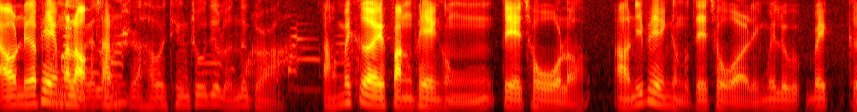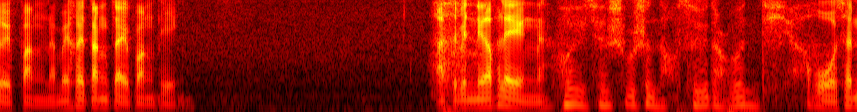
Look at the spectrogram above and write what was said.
เอาเนื้อเพลงมาหลอกฉัน 我以为老师还会听周杰伦的歌啊？ อ้าวไม่เคยฟังเพลงของเจโชเหรออ้าวนี่เพลงของเจโชเหรอลิงไม่รู้ไม่เคยฟังนะไม่ค่อยตั้งใจฟังเพลง อาจจะเป็นเนื้อเพลงนะ 我以前是不是脑子有点问题啊 โอ้？โห ฉัน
